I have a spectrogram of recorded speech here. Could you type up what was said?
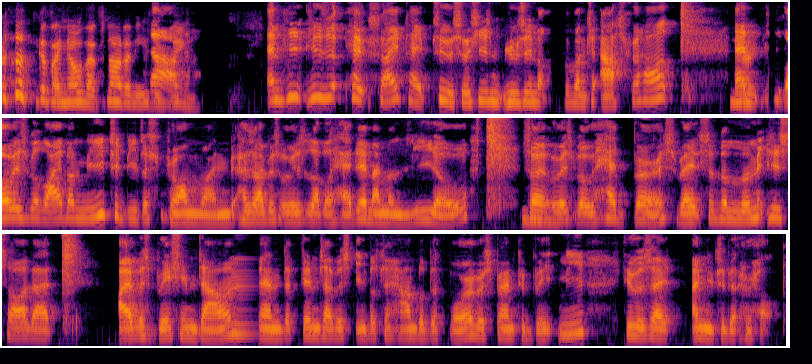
Because I know that's not an easy Yeah. thing. And he, he's a type shy type too, so he's usually not the one to ask for help. And he always relied on me to be the strong one because I was always level headed. I'm a Leo, so I mm-hmm. always go head first, right? So the moment he saw that I was breaking down and the things I was able to handle before were starting to break me, he was like, I need to get her help.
